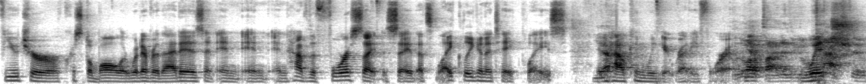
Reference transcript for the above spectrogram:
future or crystal ball or whatever that is, and and, and, and have the foresight to say that's likely going to take place, Yeah. and how can we get ready for it? They want to tie it into Google Which- Maps too.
